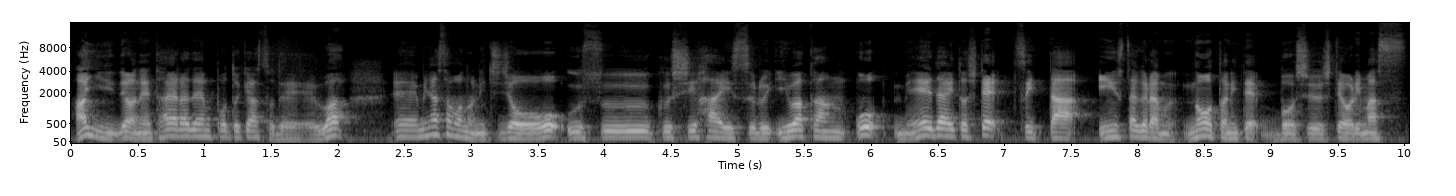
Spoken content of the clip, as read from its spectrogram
はい。ではね、タイラデンポッドキャストでは、えー、皆様の日常を薄く支配する違和感を命題として、Twitter、Instagram、 note にて募集しております。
